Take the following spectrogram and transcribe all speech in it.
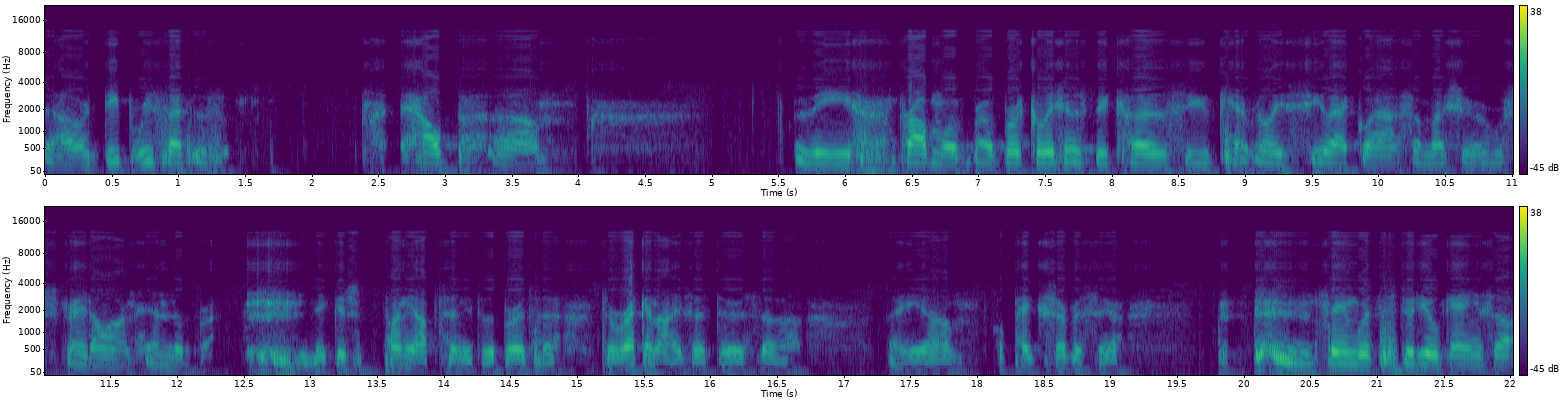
uh, or deep recesses help um, the problem of uh, bird collisions because you can't really see that glass unless you're straight on, and the, it gives plenty of opportunity for the birds to, to recognize that there's a, a um, opaque surface there. Same with Studio Gang's uh,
